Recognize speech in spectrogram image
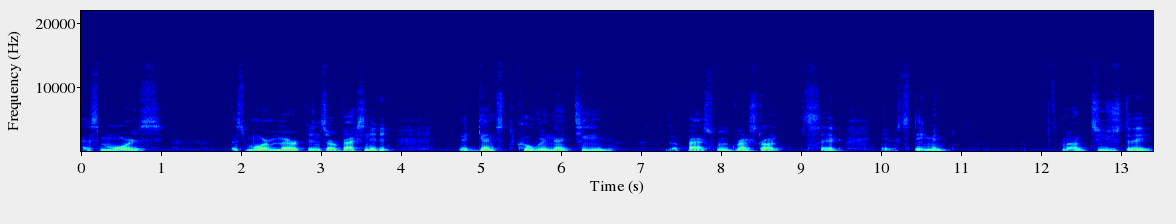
as more as, as more Americans are vaccinated against COVID-19 the fast food restaurant said in a statement on Tuesday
